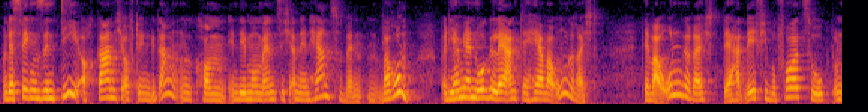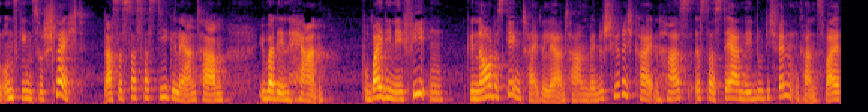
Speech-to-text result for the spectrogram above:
Und deswegen sind die auch gar nicht auf den Gedanken gekommen, in dem Moment sich an den Herrn zu wenden. Warum? Weil die haben ja nur gelernt, der Herr war ungerecht. Der war ungerecht, der hat Nephi bevorzugt und uns ging es so schlecht. Das ist das, was die gelernt haben über den Herrn. Wobei die Nephiten genau das Gegenteil gelernt haben. Wenn du Schwierigkeiten hast, ist das der, an den du dich wenden kannst, weil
